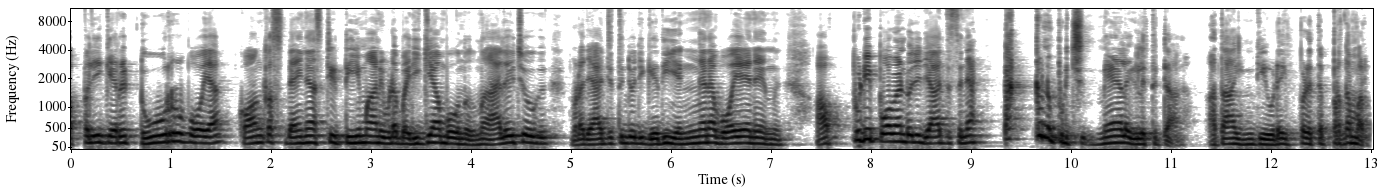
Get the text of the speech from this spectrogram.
കപ്പലിൽ കയറി ടൂറ് പോയ കോൺഗ്രസ് ഡൈനാസ്റ്റി ടീമാണ് ഇവിടെ ഭരിക്കാൻ പോകുന്നത്. ആലോചിച്ച് നോക്ക്. നമ്മുടെ രാജ്യത്തിന്റെ ഒരു ഗതി എങ്ങനെ പോയേനെ എന്ന്. അപ്പടി പോവേണ്ട ഒരു രാജ്യത്തിനെ ടക്കിന് പിടിച്ച് മേളെ ഇളുത്തിട്ടാ അതാ ഇന്ത്യയുടെ ഇപ്പോഴത്തെ പ്രഥമർ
